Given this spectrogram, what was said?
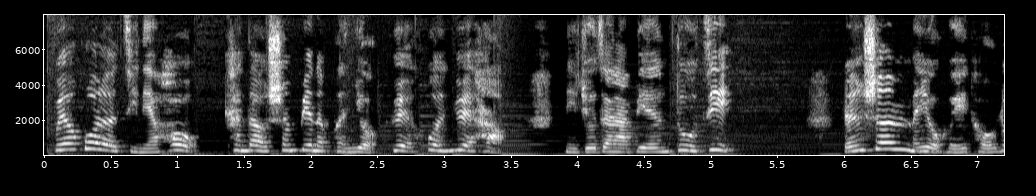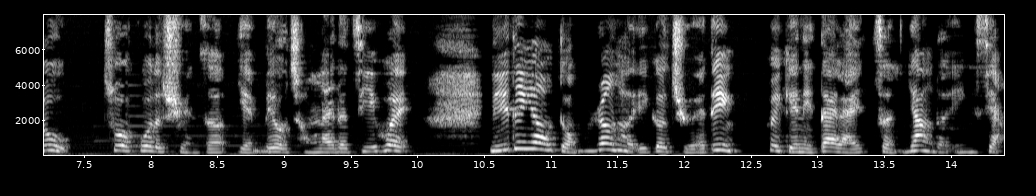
不要过了几年后，看到身边的朋友越混越好，你就在那边妒忌。人生没有回头路，做过的选择也没有重来的机会。你一定要懂，任何一个决定会给你带来怎样的影响。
